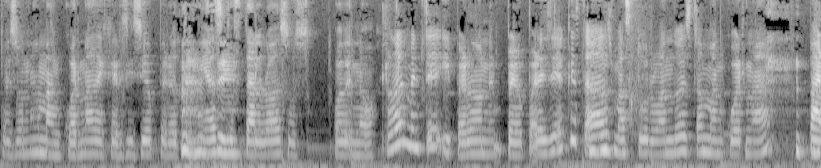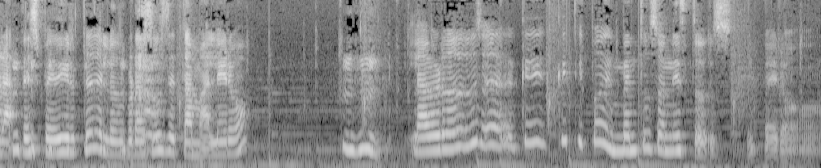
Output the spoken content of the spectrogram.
pues una mancuerna de ejercicio, pero tenías que estarlo a sus o de no. Realmente, y perdón, pero parecía que estabas masturbando esta mancuerna para despedirte de los brazos de tamalero. La verdad, o sea, ¿qué, ¿qué tipo de inventos son estos? Pero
